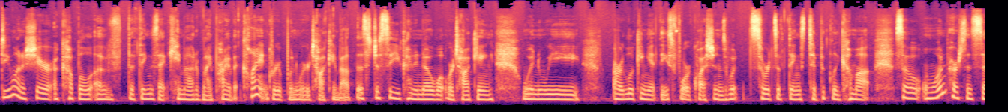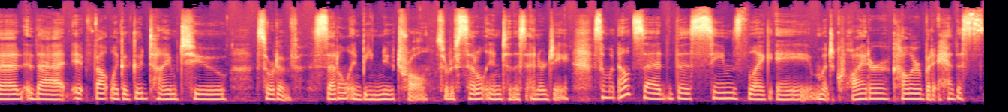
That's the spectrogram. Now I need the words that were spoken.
do want to share a couple of the things that came out of my private client group when we were talking about this, just so you kind of know what we're talking when we are looking at these four questions, what sorts of things typically come up. So, one person said that it felt like a good time to sort of settle and be neutral, sort of settle into this energy. Someone else said this seems like a much quieter color, but it had this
